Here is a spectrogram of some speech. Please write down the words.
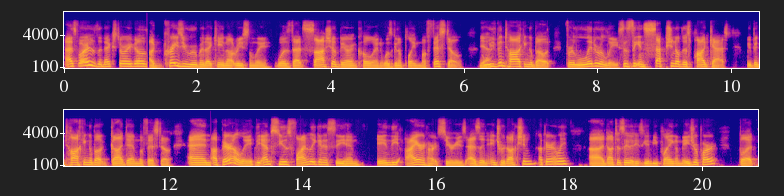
as far as the next story goes, a crazy rumor that came out recently was that Sacha Baron Cohen was going to play Mephisto. Yeah. We've been talking about for literally since the inception of this podcast. We've been talking about goddamn Mephisto, and apparently the MCU is finally going to see him in the Ironheart series as an introduction. Apparently, uh, not to say that he's going to be playing a major part, but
